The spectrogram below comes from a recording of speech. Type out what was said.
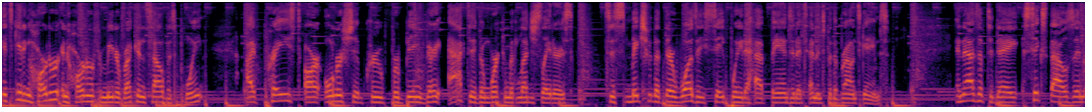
It's getting harder and harder for me to reconcile this point. I've praised our ownership group for being very active in working with legislators to make sure that there was a safe way to have fans in attendance for the Browns games. And as of today, 6,000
